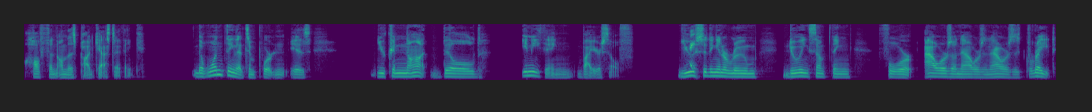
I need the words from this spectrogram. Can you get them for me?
often on this podcast, I think. The one thing that's important is you cannot build anything by yourself. You sitting in a room doing something for hours and hours and hours is great,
